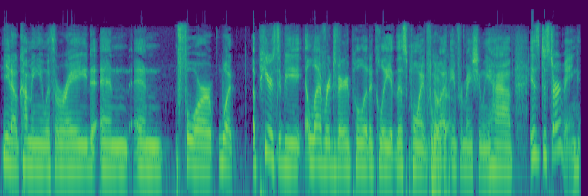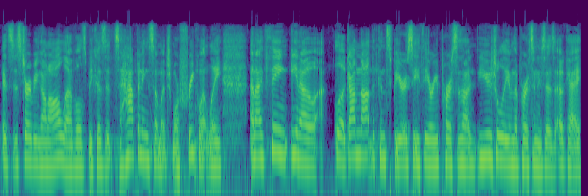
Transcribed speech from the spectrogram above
you know, coming in with a raid and, and for what appears to be leveraged very politically at this point for No what doubt. information we have is disturbing. It's disturbing on all levels because it's happening so much more frequently. And I think, you know, look, I'm not the conspiracy theory person. I usually am the person who says, okay,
